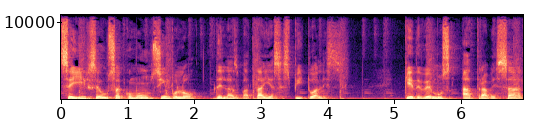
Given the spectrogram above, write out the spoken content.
Seir se usa como un símbolo de las batallas espirituales que debemos atravesar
